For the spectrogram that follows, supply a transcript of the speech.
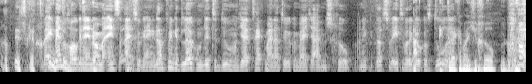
Is Maar ik ben toch ook een enorme einds- eindselganger. Dan vind ik het leuk om dit te doen, want jij trekt mij natuurlijk een beetje uit mijn schulp. En ik, dat is wel iets wat ik ook als doel Ik heb. trek hem uit je gulp, bedoel ik.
